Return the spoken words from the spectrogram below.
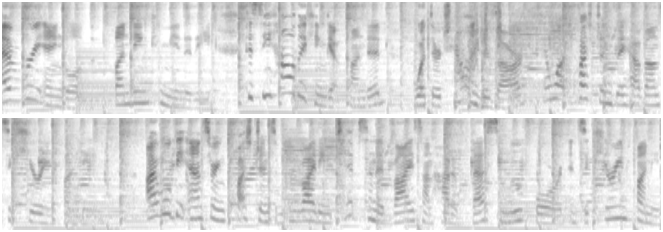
every angle of the funding community to see how they can get funded, what their challenges are, and what questions they have on securing funding. I will be answering questions and providing tips and advice on how to best move forward in securing funding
